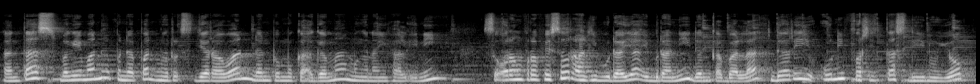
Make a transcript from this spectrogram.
Lantas, bagaimana pendapat menurut sejarawan dan pemuka agama mengenai hal ini? Seorang profesor ahli budaya Ibrani dan Kabbalah dari Universitas di New York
